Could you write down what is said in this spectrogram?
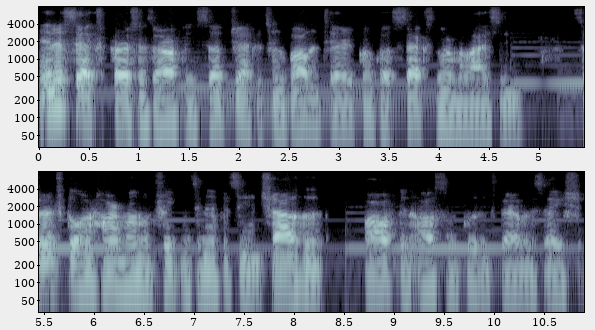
Intersex persons are often subjected to involuntary, quote unquote, sex normalizing, surgical and hormonal treatments in infancy and childhood, often also including sterilization.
